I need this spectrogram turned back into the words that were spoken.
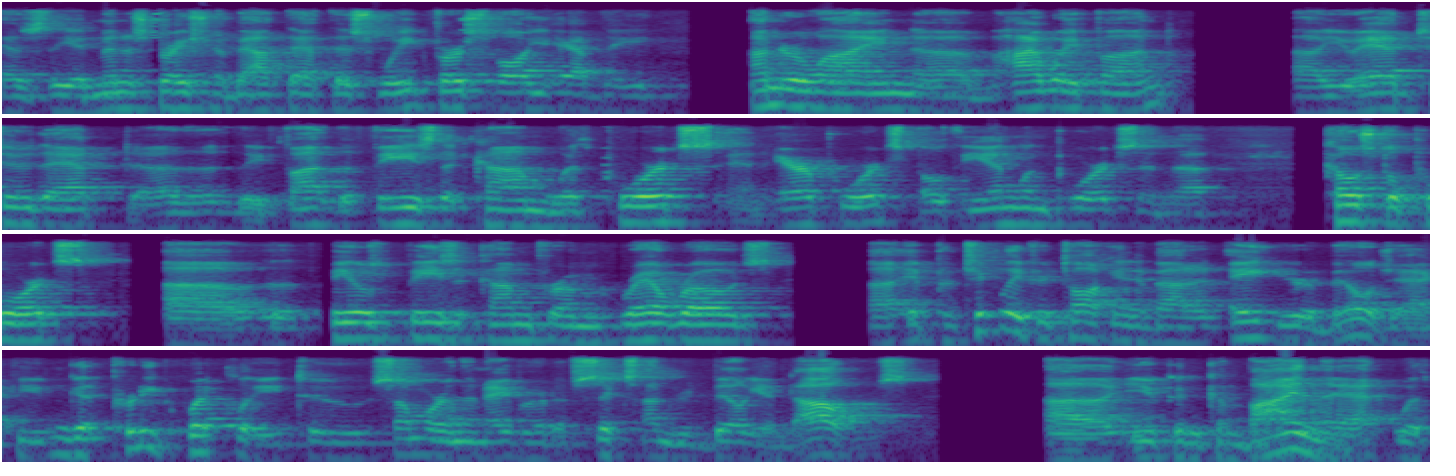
as the administration about that this week. First of all, you have the underlying uh, highway fund. Uh, you add to that uh, the the, fund, the fees that come with ports and airports, both the inland ports and the coastal ports. Uh, the fees, that come from railroads. Uh, it, particularly if you're talking about an eight-year bill, Jackie, you can get pretty quickly to somewhere in the neighborhood of $600 billion. Uh, you can combine that with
